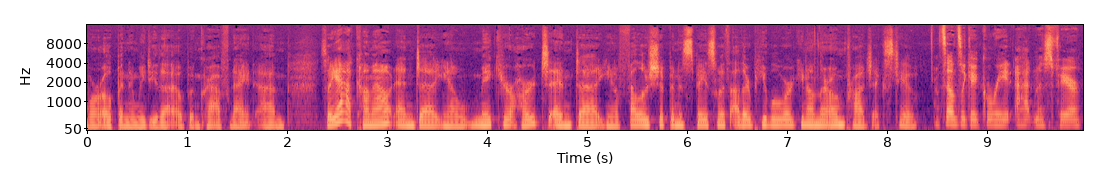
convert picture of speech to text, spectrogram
we're open and we do that open craft night. Um, so yeah, come out and, uh, you know, make your art and, uh, you know, fellowship in a space with other people working on their own projects too. It sounds like a great atmosphere.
